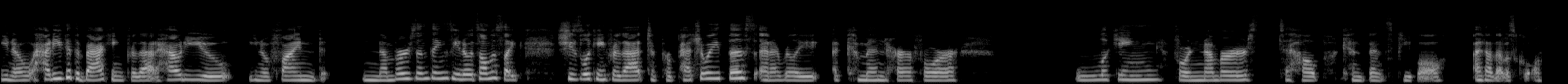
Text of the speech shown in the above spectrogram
you know, how do you get the backing for that? How do you, you know, find numbers and things? You know, it's almost like she's looking for that to perpetuate this. And I really commend her for looking for numbers to help convince people. I thought that was cool.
